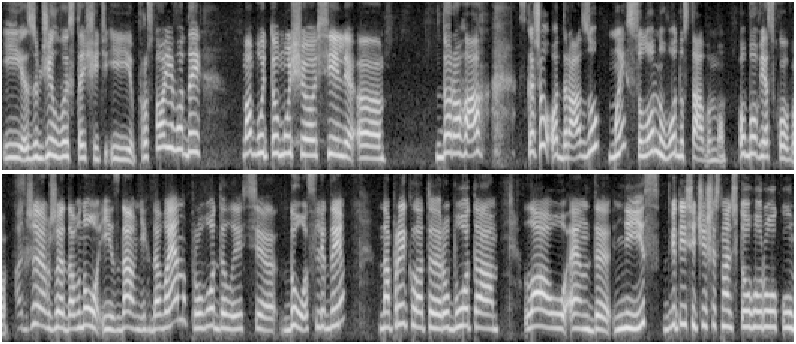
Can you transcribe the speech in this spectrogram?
і з бджіл вистачить і простої води. Мабуть, тому що сіль е, дорога. Скажу одразу, ми солону воду ставимо обов'язково. Адже вже давно і з давніх давен проводились досліди. Наприклад, робота Lau and Nis 2016 року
